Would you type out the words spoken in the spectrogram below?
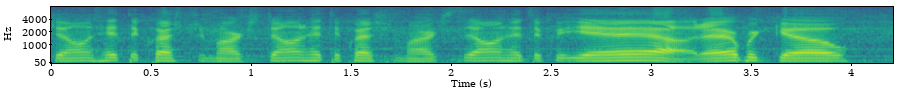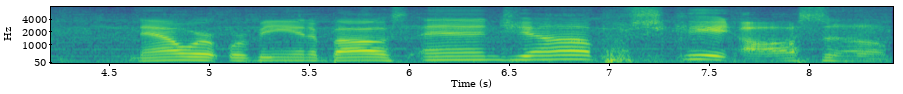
Don't hit the question marks, don't hit the question marks, don't hit the, yeah, there we go. Now we're, we're being a boss and jump, skate, awesome,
